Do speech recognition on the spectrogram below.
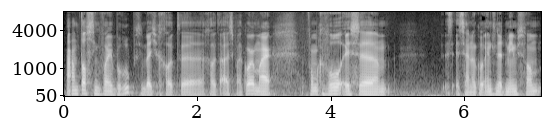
aantasting van je beroep. Het is een beetje een grote, uh, grote uitspraak hoor. Maar voor mijn gevoel is. Um, er zijn ook wel internetmemes van.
